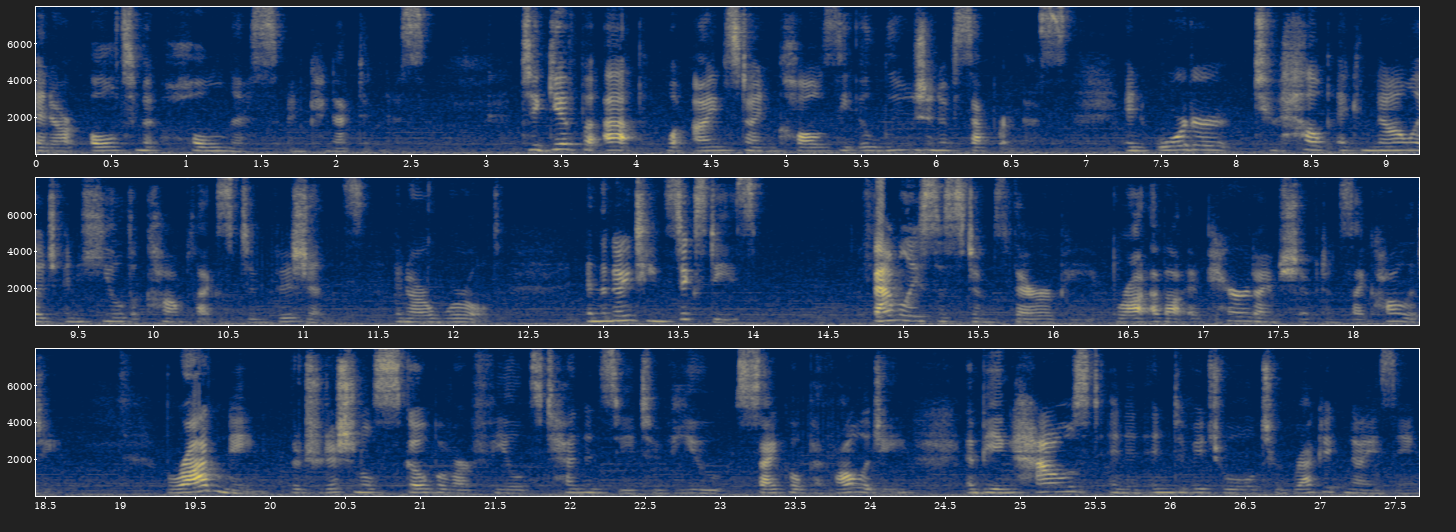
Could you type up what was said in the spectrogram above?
and our ultimate wholeness and connectedness. To give up what Einstein calls the illusion of separateness in order to help acknowledge and heal the complex divisions in our world. In the 1960s, family systems therapy brought about a paradigm shift in psychology, broadening the traditional scope of our field's tendency to view psychopathology and being housed in an individual to recognizing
